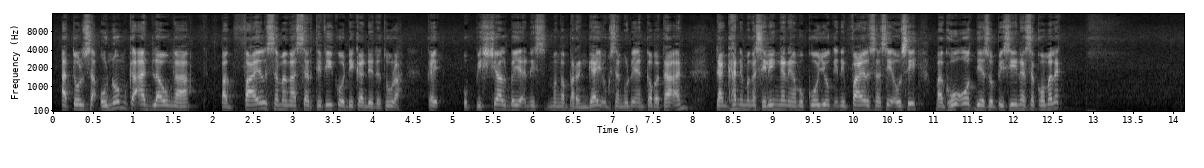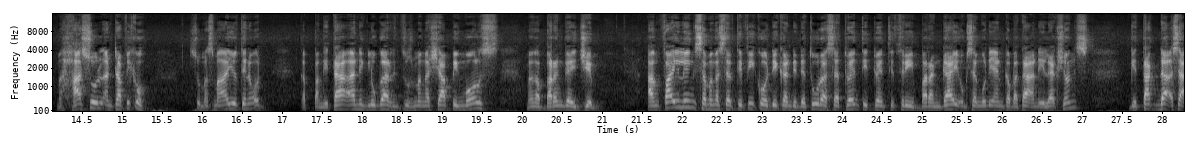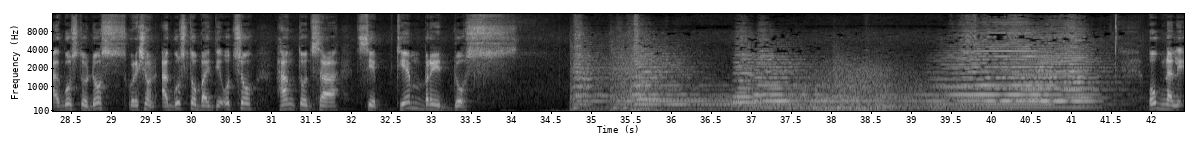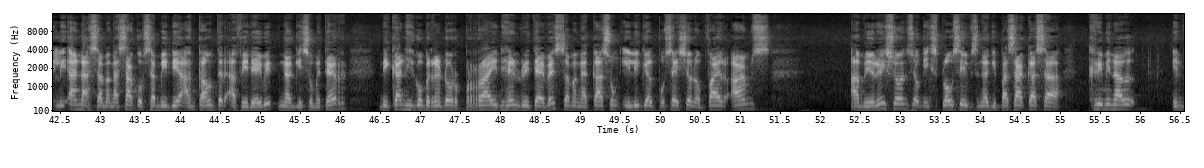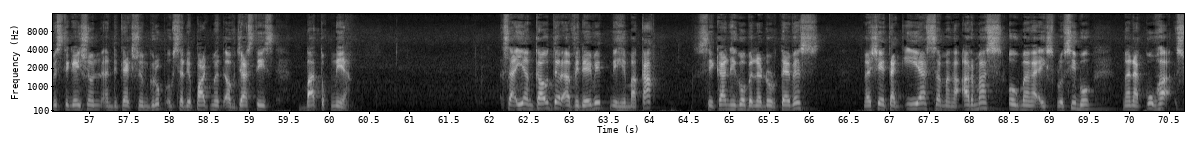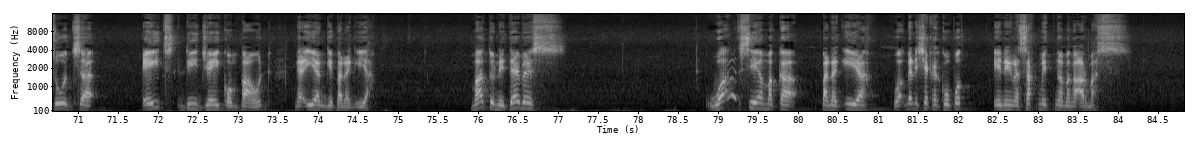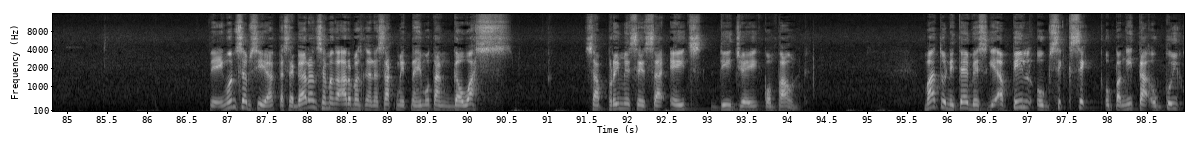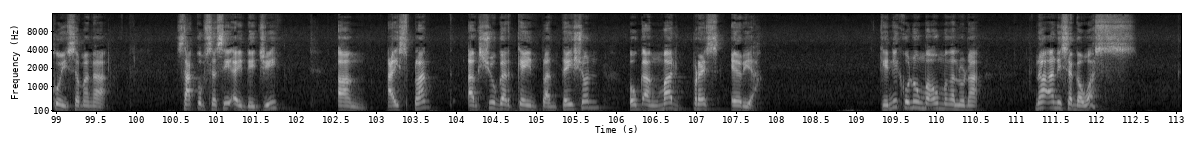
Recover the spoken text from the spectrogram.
atol sa unom ka adlaw nga pag-file sa mga sertifiko di kandidatura. Kay opisyal ba yan mga barangay ug sangguniang kabataan? Daghan ng mga silingan nga mukuyog ini file sa COC, maghuot diya sa opisina sa COMELEC. Mahasol ang trapiko. So mas maayo tinuod kapangitaan ng lugar dito sa mga shopping malls, mga barangay gym. Ang filing sa mga sertifiko di kandidatura sa 2023 Barangay ug Sangguniang Kabataan Elections gitakda sa Agosto 2, koreksyon, Agosto 28 hangtod sa Setyembre 2. Og naliliana sa mga sakop sa media ang counter affidavit nga gisumiter ni kanhi gobernador Pride Henry Teves sa mga kasong illegal possession of firearms, ammunitions ug explosives nga gipasaka sa Criminal Investigation and Detection Group ug sa Department of Justice batok niya. Sa iyang counter affidavit ni himakak si kanhi gobernador Teves nga siya tag-iya sa mga armas o mga eksplosibo nga nakuha sud sa HDJ compound nga iyang gipanag-iya Mato ni Tevez, wa siya maka panag-iya, wa gani siya kakupot ining nasakmit nga mga armas. Niingon sab siya kasagaran sa mga armas nga nasakmit na himutang gawas sa premises sa HDJ compound. Mato ni Tevez giapil og siksik o pangita og kuykoy sa mga sakop sa CIDG ang ice plant ang sugarcane plantation ug ang mud press area. kini kunong maong mga luna naa ni sa gawas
